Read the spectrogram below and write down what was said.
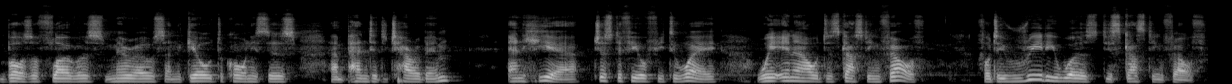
bowls of flowers, mirrors, and gilt cornices, and painted cherubim. And here, just a few feet away, we in our disgusting filth, for it really was disgusting filth.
